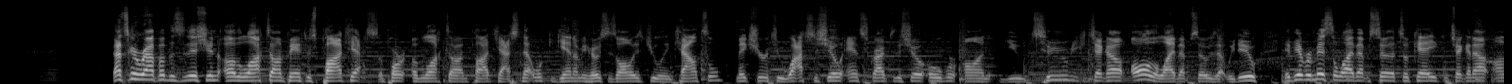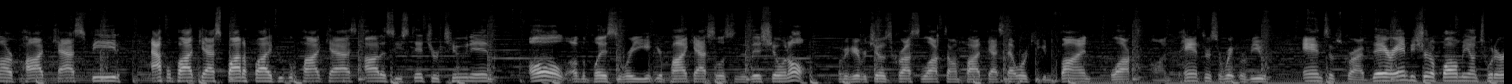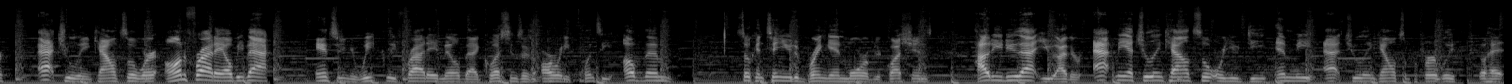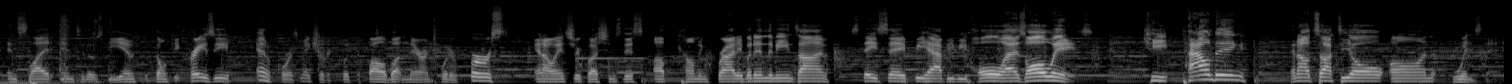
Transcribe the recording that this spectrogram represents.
That's going to wrap up this edition of the Locked On Panthers podcast, a part of Locked On Podcast Network. Again, I'm your host, as always, Julian Council. Make sure to watch the show and subscribe to the show over on YouTube. You can check out all the live episodes that we do. If you ever miss a live episode, that's okay. You can check it out on our podcast feed Apple Podcast, Spotify, Google Podcast, Audacy, Stitcher, TuneIn, all of the places where you get your podcast to listen to this show and all of your favorite shows across the Locked On Podcast Network. You can find Locked On Panthers, so rate, review, and subscribe there. And be sure to follow me on Twitter at Julian Council, where on Friday I'll be back answering your weekly Friday mailbag questions. There's already plenty of them. So continue to bring in more of your questions. How do you do that? You either at me at Julian Council or you DM me at Julian Council, preferably. Go ahead and slide into those DMs, but don't get crazy. And of course, make sure to click the follow button there on Twitter first, and I'll answer your questions this upcoming Friday. But in the meantime, stay safe, be happy, be whole as always. Keep pounding and I'll talk to y'all on Wednesday.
